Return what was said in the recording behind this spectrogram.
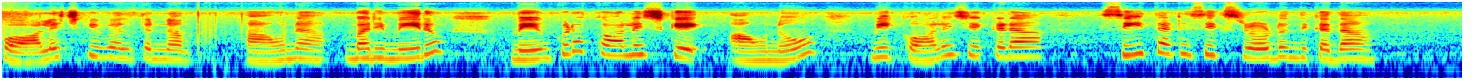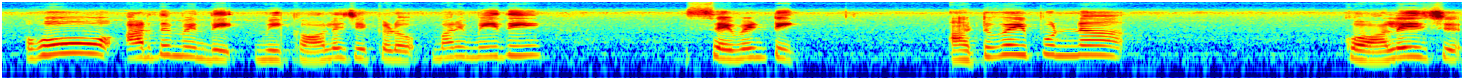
కాలేజ్కి వెళ్తున్నాం. అవునా? మరి మీరు? మేము కూడా కాలేజ్కే. అవును? మీ కాలేజ్ ఎక్కడ? సి థర్టీ సిక్స్ రోడ్ ఉంది కదా. ఓ అర్థమైంది. మీ కాలేజ్ ఎక్కడో? మరి మీది? సెవెంటీ. అటువైపు ఉన్న కాలేజ్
